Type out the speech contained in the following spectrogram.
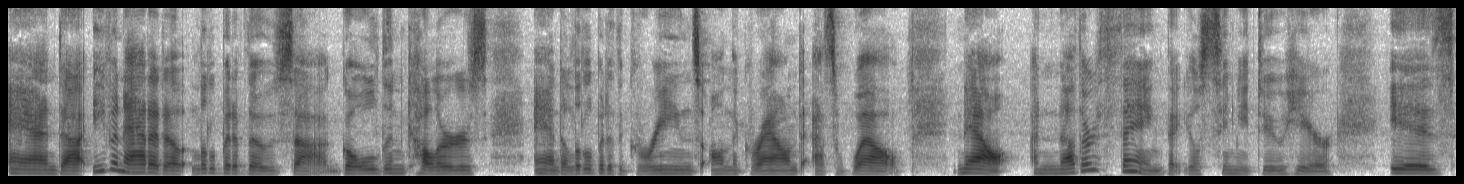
and uh, even added a little bit of those uh, golden colors and a little bit of the greens on the ground as well. Now, another thing that you'll see me do here is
